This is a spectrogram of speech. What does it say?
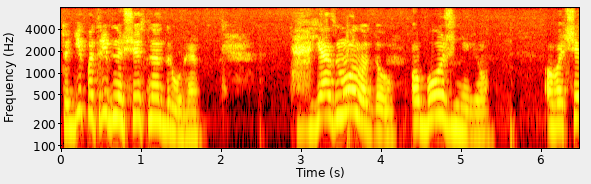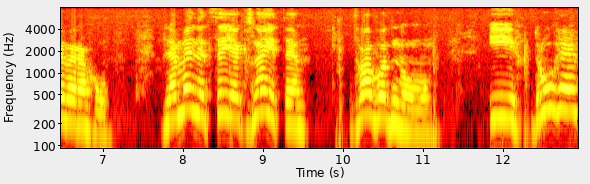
тоді потрібно щось на друге. Я з молоду обожнюю овочеве рагу. Для мене це, як знаєте, два в одному. І друге,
